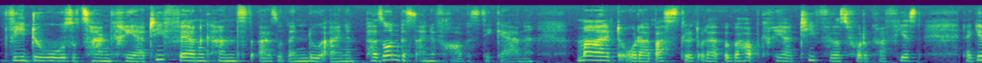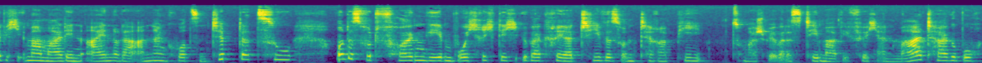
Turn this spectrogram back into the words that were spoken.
wie du sozusagen kreativ werden kannst. Also wenn du eine Person bist, eine Frau bist, die gerne malt oder bastelt oder überhaupt kreativ wirst, fotografierst, da gebe ich immer mal den einen oder anderen kurzen Tipp dazu. Und es wird Folgen geben, wo ich richtig über Kreatives und Therapie, zum Beispiel über das Thema, wie führe ich ein Maltagebuch,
